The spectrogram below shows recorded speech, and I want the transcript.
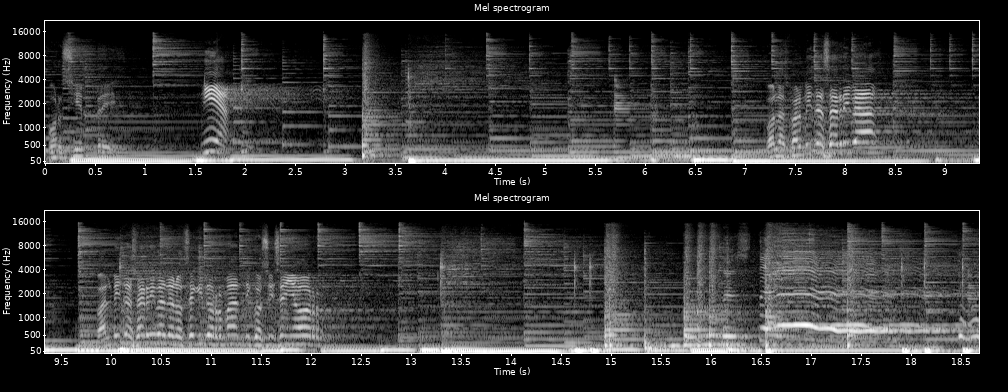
por siempre Nia. Con las palmitas arriba, palmitas arriba de los seguidos románticos, sí señor. donde esté, yo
